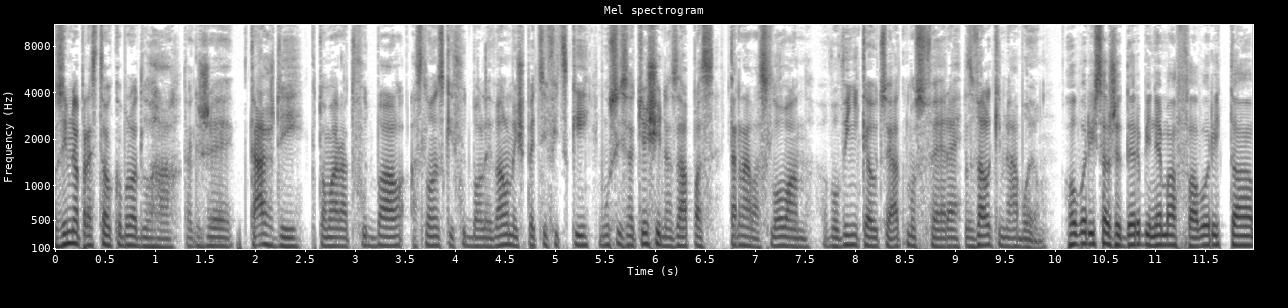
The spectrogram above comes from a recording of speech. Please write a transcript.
Zimná prestávka bola dlhá, takže každý, kto má rád futbal a slovenský futbal je veľmi špecifický, musí sa tešiť na zápas Trnava Slovan vo vynikajúcej atmosfére s veľkým nábojom. Hovorí sa, že derby nemá favorita.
